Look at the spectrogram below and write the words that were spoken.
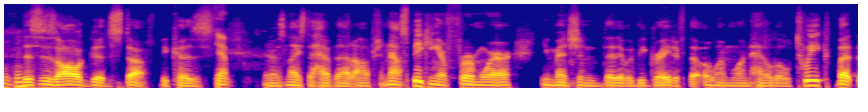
Mhm. this is all good stuff because Yep. you know it's nice to have that option now speaking of firmware you mentioned that it would be great if the om1 had a little tweak but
